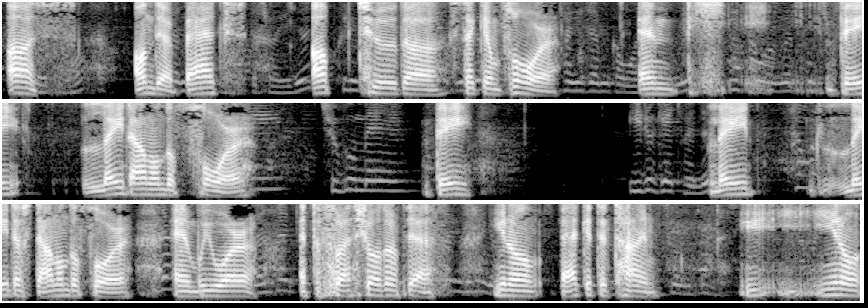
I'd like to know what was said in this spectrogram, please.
us on their backs up to the second floor and he, they lay down on the floor. They laid laid us down on the floor, and we were at the threshold of death. You know, back at the time, You, you know,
